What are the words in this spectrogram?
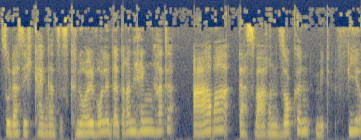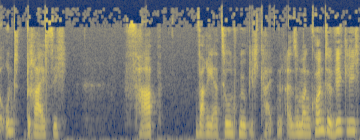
so dass ich kein ganzes Knäuelwolle da dran hängen hatte, aber das waren Socken mit 34 Farbvariationsmöglichkeiten. Also man konnte wirklich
